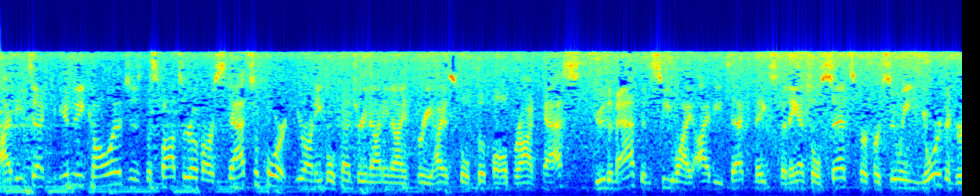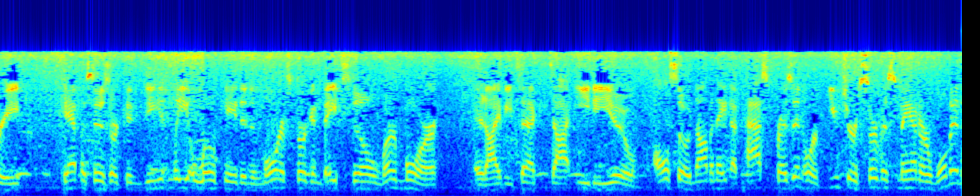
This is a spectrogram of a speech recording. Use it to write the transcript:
Ivy Tech Community College is the sponsor of our stat support here on Eagle Country 99.3 high school football broadcast. Do the math and see why Ivy Tech makes financial sense for pursuing your degree. Campuses are conveniently located in Lawrenceburg and Batesville. Learn more at ivytech.edu. Also, nominate a past, present, or future serviceman or woman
